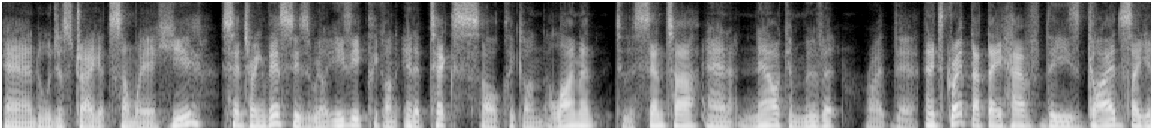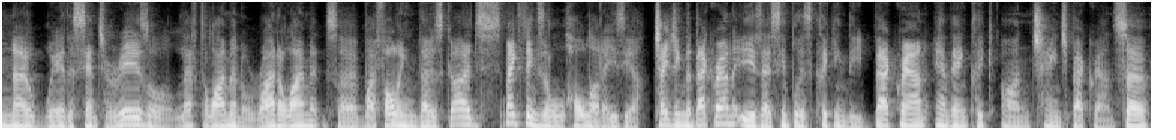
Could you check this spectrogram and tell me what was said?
And we'll just drag it somewhere here. Centering this is really easy. Click on edit text. I'll click on alignment to the center and now I can move it right there. And it's great that they have these guides so you know where the center is or left alignment or right alignment. So by following those guides, make things a whole lot easier. Changing the background is as simple as clicking the background and then click on change background. So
